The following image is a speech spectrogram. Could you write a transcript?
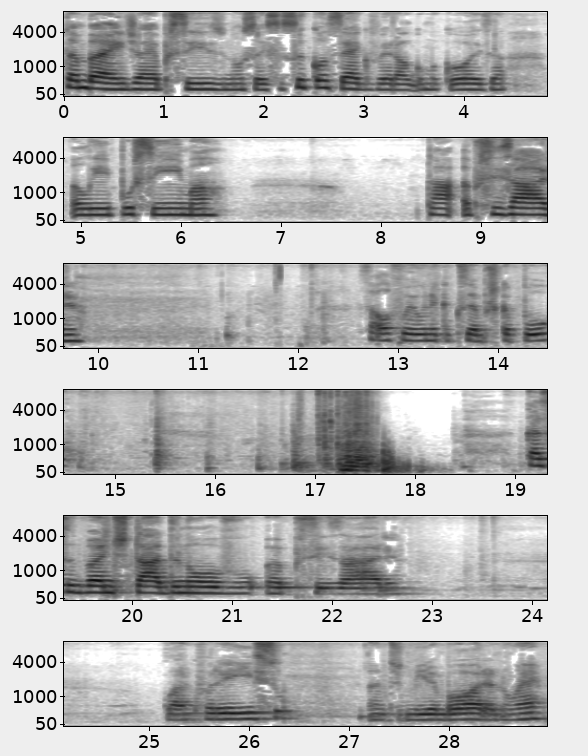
também já é preciso, não sei se se consegue ver alguma coisa ali por cima está a precisar. A sala foi a única que sempre escapou. A casa de banho está de novo a precisar. Claro que farei isso antes de me ir embora, não é?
